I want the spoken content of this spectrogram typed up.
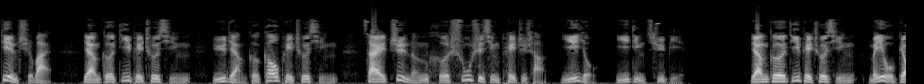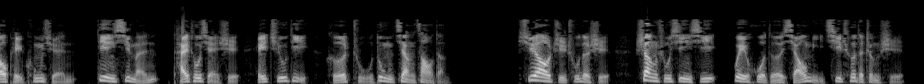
电池外，两个低配车型与两个高配车型在智能和舒适性配置上也有一定区别，两个低配车型没有标配空悬。电吸门、抬头显示、HUD 和主动降噪等。需要指出的是，上述信息未获得小米汽车的证实。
